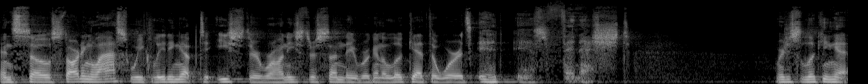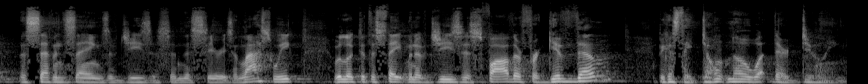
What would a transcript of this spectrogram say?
And so, starting last week, leading up to Easter, we're on Easter Sunday, we're going to look at the words, It is finished. We're just looking at the seven sayings of Jesus in this series. And last week, we looked at the statement of Jesus Father, forgive them because they don't know what they're doing.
